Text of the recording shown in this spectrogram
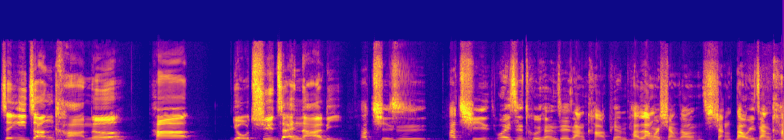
这一张卡呢，它有趣在哪里？它其实。他其未知图腾这张卡片，他让我想到想到一张卡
